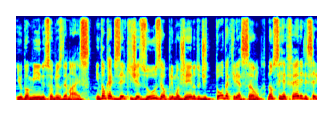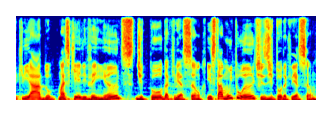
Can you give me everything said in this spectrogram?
e o domínio sobre os demais. Então quer dizer que Jesus é o primogênito de toda a criação, não se refere a ele ser criado, mas que ele vem antes de toda a criação e está muito antes de toda a criação.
